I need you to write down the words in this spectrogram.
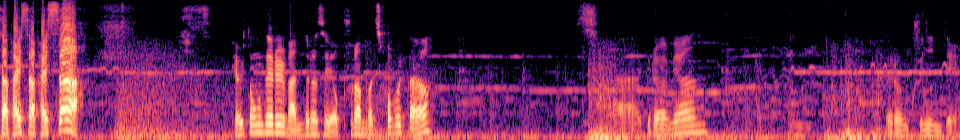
발사, 발사, 발사! 별동대를 만들어서 옆으로 한번 쳐볼까요? 자, 그러면 음, 이런 군인들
